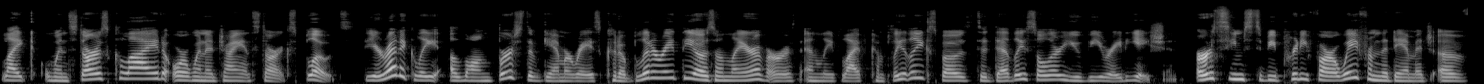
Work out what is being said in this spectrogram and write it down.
like when stars collide or when a giant star explodes. Theoretically, a long burst of gamma rays could obliterate the ozone layer of Earth and leave life completely exposed to deadly solar UV radiation. Earth seems to be pretty far away from the damage of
